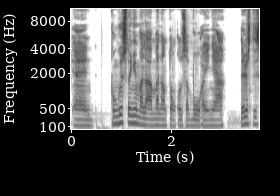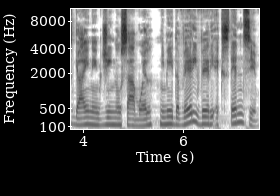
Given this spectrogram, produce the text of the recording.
And kung gusto niyo malaman ang tungkol sa buhay niya, there's this guy named Gino Samuel. He made a very, very extensive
